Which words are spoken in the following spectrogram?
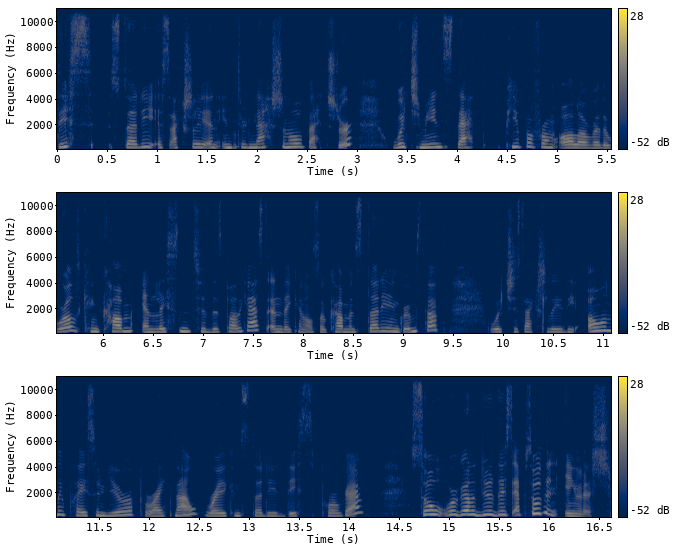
this study is actually an international bachelor, which means that people from all over the world can come and listen to this podcast and they can also come and study in Grimstad, which is actually the only place in Europe right now where you can study this program. So we're going to do this episode in English.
